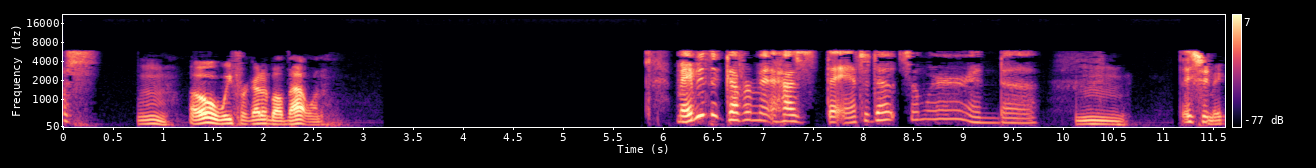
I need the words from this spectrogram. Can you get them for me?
Mm. Oh, we forgot about that one. Maybe the government has the antidote somewhere, and uh Mm. they should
